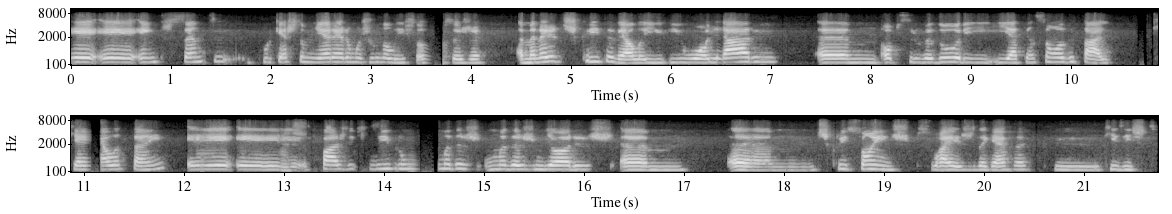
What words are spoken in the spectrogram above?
é, é, interessante porque esta mulher era uma jornalista, ou seja, a maneira de escrita dela e, e o olhar um, observador e, e, a atenção ao detalhe que ela tem é, é, faz deste livro uma das, uma das melhores um, um, descrições pessoais da guerra que, que existe.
